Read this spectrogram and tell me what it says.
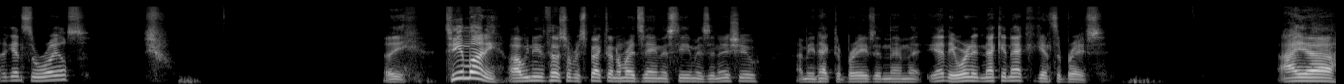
against the Royals? Hey, team money. Uh, we need to throw some respect on the Reds name. This team is an issue. I mean, heck, the Braves and them. Yeah, they weren't neck and neck against the Braves. I uh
